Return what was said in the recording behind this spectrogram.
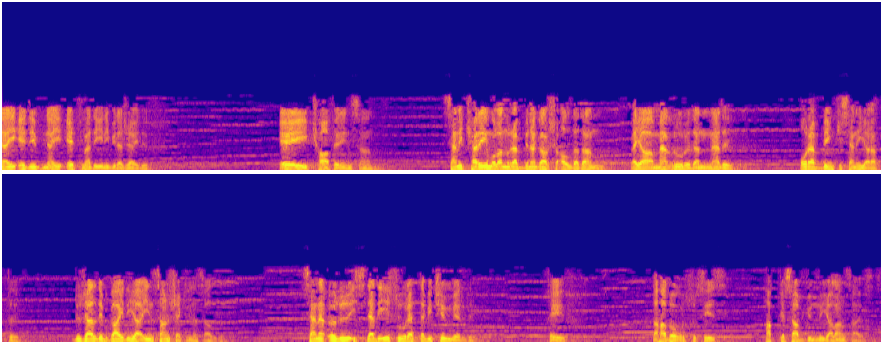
nəyi edib, nəyi etmədiyini biləcəkdir. Ey kafir insan! Səni kərim olan Rəbbinə qarşı aldadan və ya məğrur edən nədir? O Rəbbin ki səni yaratdı düzəldib qaydaya insan şəklinə saldı. Sənə özü istədiyi surətdə biçim verdi. Xeyr. Daha doğrusu siz haqq hesab gününü yalan sayırsınız.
